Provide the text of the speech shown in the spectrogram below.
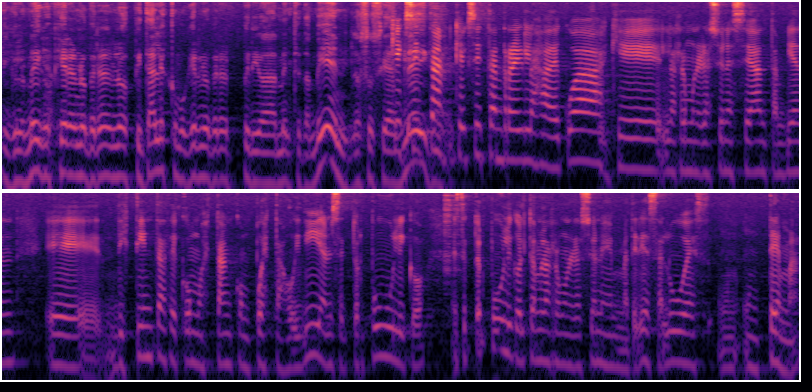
Y que los médicos quieran operar en los hospitales como quieren operar privadamente también, la sociedad que. Existan, que existan reglas adecuadas, que las remuneraciones sean también eh, distintas de cómo están compuestas hoy día en el sector público. En el sector público el tema de las remuneraciones en materia de salud es un, un tema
